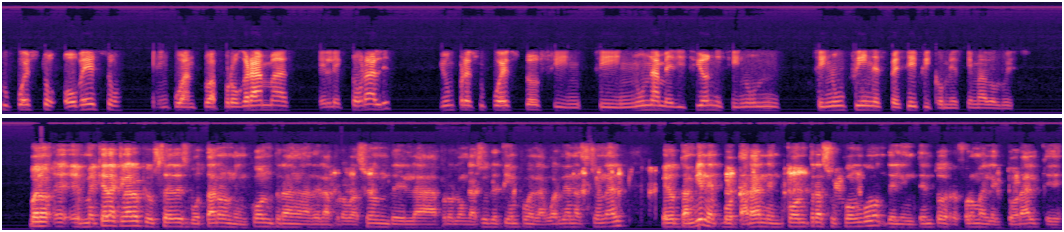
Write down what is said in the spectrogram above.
supuesto obeso en cuanto a programas electorales y un presupuesto sin sin una medición y sin un sin un fin específico, mi estimado Luis. Bueno, eh, eh, me queda claro que ustedes votaron en contra de la aprobación de la prolongación de tiempo en la Guardia Nacional, pero también votarán en contra, supongo, del intento de reforma electoral que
